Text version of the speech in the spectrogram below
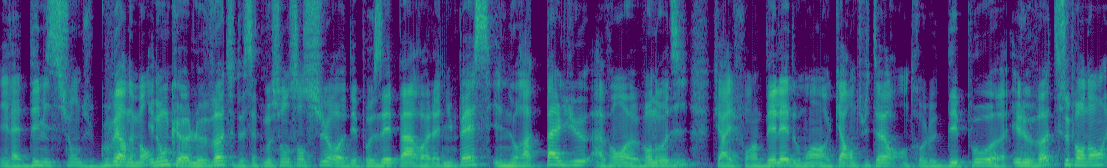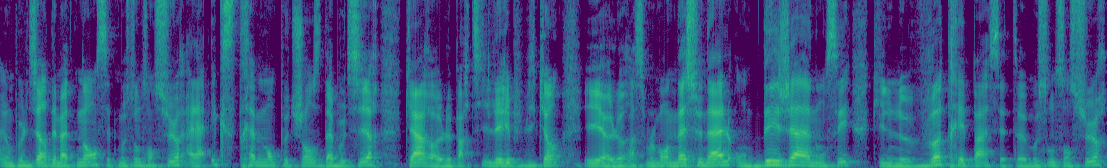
et la démission du gouvernement. Et donc euh, le vote de cette motion de censure euh, déposée par euh, la NUPES, il n'aura pas lieu avant vendredi, car il faut un délai d'au moins 48 heures entre le dépôt et le vote. Cependant, et on peut le dire dès maintenant, cette motion de censure, elle a extrêmement peu de chances d'aboutir, car le parti Les Républicains et le Rassemblement National ont déjà annoncé qu'ils ne voteraient pas cette motion de censure.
